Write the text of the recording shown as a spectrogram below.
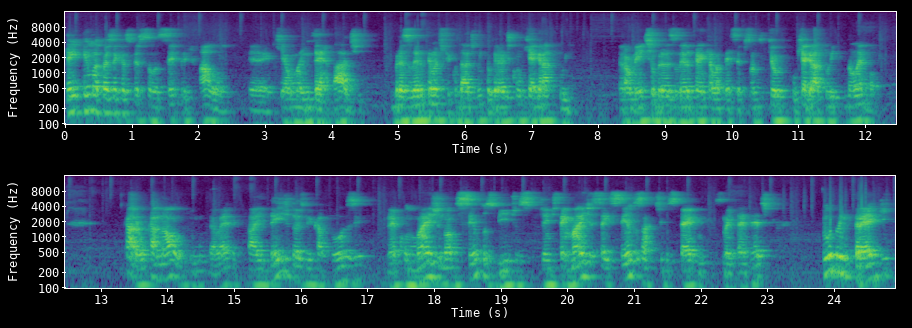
Tem, tem uma coisa que as pessoas sempre falam, é, que é uma inverdade, o brasileiro tem uma dificuldade muito grande com o que é gratuito. Geralmente o brasileiro tem aquela percepção de que o, o que é gratuito não é bom. Cara, o canal do Mundo Elétrico está aí desde 2014, né, com mais de 900 vídeos. A gente tem mais de 600 artigos técnicos na internet, tudo entregue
